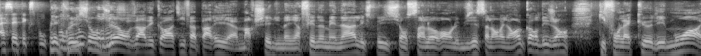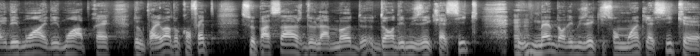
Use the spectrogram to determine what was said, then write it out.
à cette expo. L'exposition genre aux arts décoratifs à Paris a marché d'une manière phénoménale. L'exposition Saint-Laurent, le musée Saint-Laurent, il y a encore des gens qui font la que des mois et des mois et des mois après donc, pour aller voir. Donc en fait, ce passage de la mode dans des musées classiques, mhm. même dans des musées qui sont moins classiques, euh,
